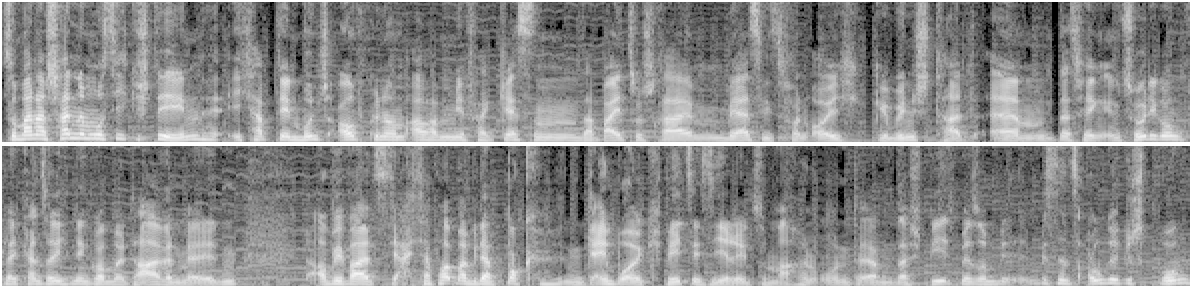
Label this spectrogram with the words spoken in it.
Zu meiner Schande muss ich gestehen, ich habe den Wunsch aufgenommen, aber mir vergessen dabei zu schreiben, wer es sich von euch gewünscht hat. Ähm, deswegen Entschuldigung, vielleicht kannst du dich in den Kommentaren melden. Auf jeden Fall, ja, ich habe heute mal wieder Bock, eine Gameboy Quetzig-Serie zu machen und ähm, das Spiel ist mir so ein bisschen ins Auge gesprungen.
